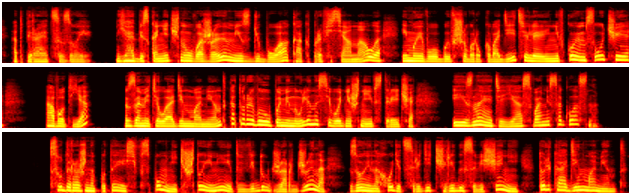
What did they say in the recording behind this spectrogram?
— отпирается Зои. «Я бесконечно уважаю мисс Дюбуа как профессионала и моего бывшего руководителя, и ни в коем случае... А вот я...» — заметила один момент, который вы упомянули на сегодняшней встрече — и знаете, я с вами согласна. Судорожно пытаясь вспомнить, что имеет в виду Джорджина, Зои находит среди череды совещаний только один момент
